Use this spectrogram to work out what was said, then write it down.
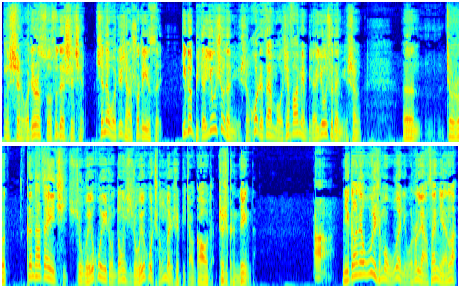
那是我就是琐碎的事情。现在我就想说的意思，一个比较优秀的女生，或者在某些方面比较优秀的女生，嗯，就是说。跟她在一起去维护一种东西，是维护成本是比较高的，这是肯定的。啊，你刚才为什么我问你？我说两三年了，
